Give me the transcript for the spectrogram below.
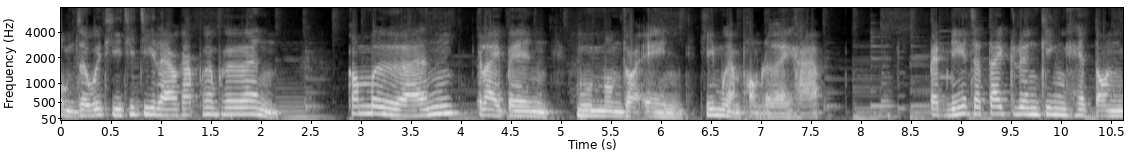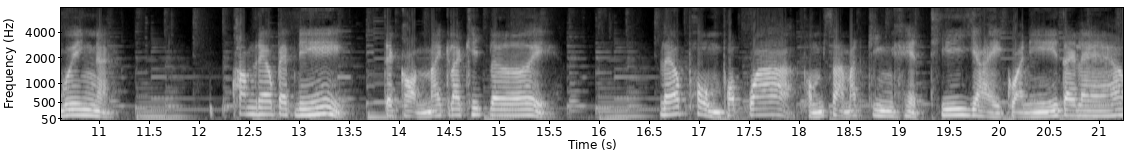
ผมเจอวิธีที่จีแล้วครับเพื่อนๆ ก็เหมือนกลายเป็นมูลมมตัวเองที่เหมือนผมเลยครับ แบบนี้จะได้เกลืองกิงเห็ดตอนวิ่งน่ะความเร็วแบบนี้ แต่ก่อนไม่กล้าคิดเลย แล้วผมพบว่าผมสามารถกินเห็ดที่ใหญ่กว่านี้ได้แล้ว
